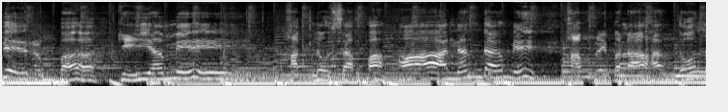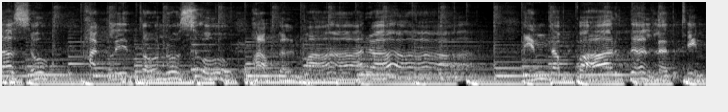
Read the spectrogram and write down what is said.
பெரும் பாக்கியமே ஹக்லோ சப்பா ஆனந்தமே ஹப்ரே பலா ஹந்தோலசோ ஹக்லி தோனோசோ ஹப்தல் மாறா இந்த பார்தலத்தின்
